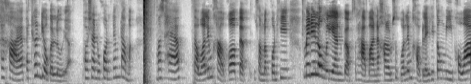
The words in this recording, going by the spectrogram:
คล้ายๆแพทเทิร์นเดียวกันเลยอะเพราะฉะนั้นทุกคนเล่มดำอะ must have แต่ว่าเล่มข่าวก็แบบสำหรับคนที่ไม่ได้ลงเรียนกับสถาบันนะคะ เรารู้สึกว่าเล่มข่าวเป็นอะไรที่ต้องมี เพราะว่า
